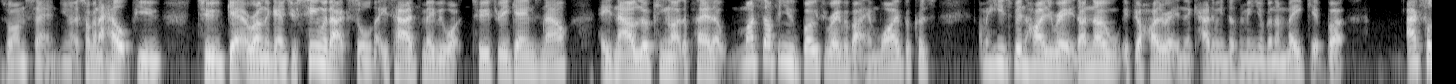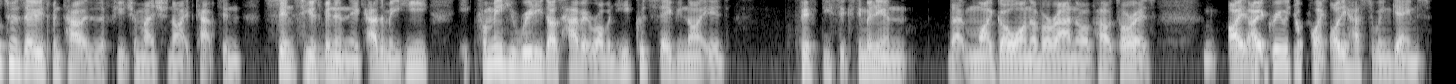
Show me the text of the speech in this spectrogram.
is what I'm saying. You know, it's not going to help you to get around the games. You've seen with Axel that he's had maybe what two, three games now. He's now looking like the player that myself and you both rave about him. Why? Because I mean, he's been highly rated. I know if you're highly rated in the academy, doesn't mean you're going to make it, but Axel Tuanzebe has been touted as a future Manchester United captain since he has been in the academy. He, he, for me, he really does have it, Robin. He could save United 50, 60 million that might go on a Varane or a Pau Torres. I. I, agree with your point. Ole has to win games,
